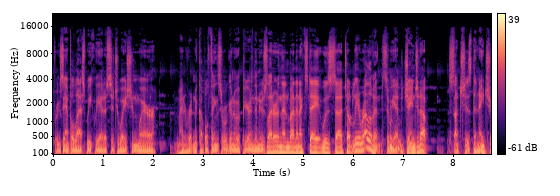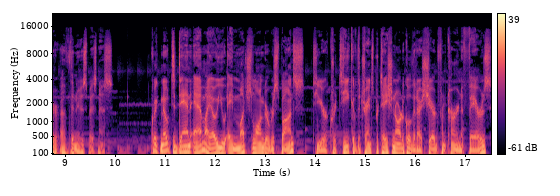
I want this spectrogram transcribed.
for example, last week we had a situation where I might have written a couple things that were going to appear in the newsletter, and then by the next day it was uh, totally irrelevant, so we had to change it up. Such is the nature of the news business. Quick note to Dan M. I owe you a much longer response to your critique of the transportation article that I shared from Current Affairs.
